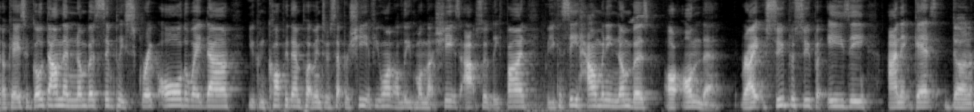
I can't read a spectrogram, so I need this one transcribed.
Okay, so go down their numbers, simply scrape all the way down. You can copy them, put them into a separate sheet if you want, or leave them on that sheet. It's absolutely fine. But you can see how many numbers are on there right? Super, super easy and it gets done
